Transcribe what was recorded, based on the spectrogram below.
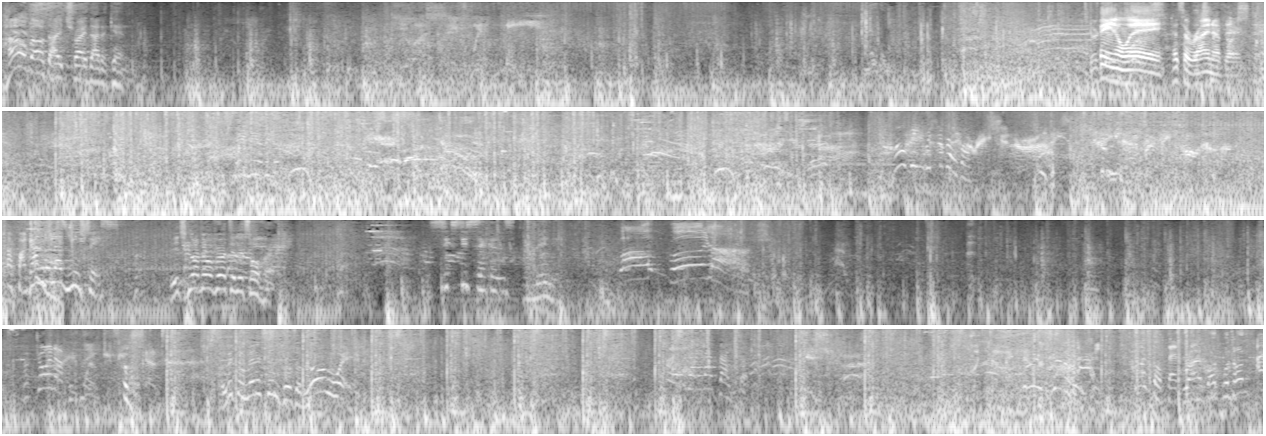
How about I try that again? Ain't away. way. That's a Rhine up there. Moving with the robot. Apagando las luces. It's not over till it's over. 60 seconds A little medicine goes a long way. I thought that robot was on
